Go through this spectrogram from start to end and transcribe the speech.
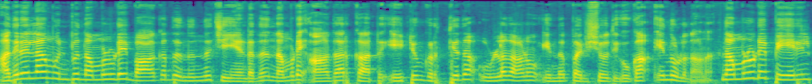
അതിനെല്ലാം മുൻപ് നമ്മളുടെ ഭാഗത്ത് നിന്ന് ചെയ്യേണ്ടത് നമ്മുടെ ആധാർ കാർഡ് ഏറ്റവും കൃത്യത ഉള്ളതാണോ എന്ന് പരിശോധിക്കുക എന്നുള്ളതാണ്. നമ്മളുടെ പേരിൽ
